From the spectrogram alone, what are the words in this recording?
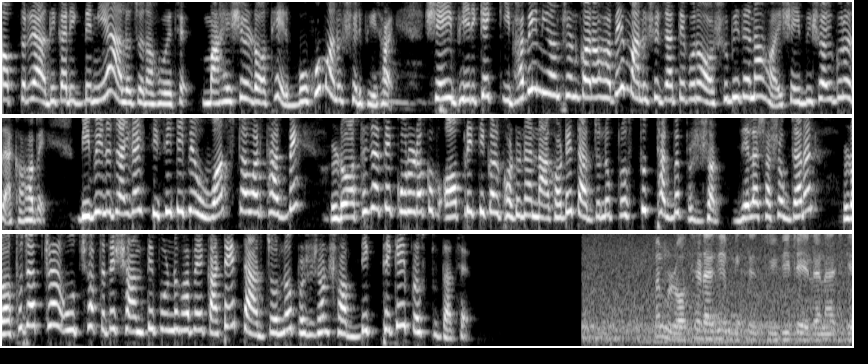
দপ্তরের আধিকারিকদের নিয়ে আলোচনা হয়েছে। মাহেশের রথের বহু মানুষের ভিড় হয়। সেই ভিড়কে কীভাবে নিয়ন্ত্রণ করা হবে, মানুষের যাতে কোনো অসুবিধে না হয়, সেই বিষয়গুলো দেখা হবে। বিভিন্ন জায়গায় সিসিটিভি ওয়াচ টাওয়ার থাকবে। রথে যাতে কোনো রকম অপ্রীতিকর ঘটনা না ঘটে, তার জন্য প্রস্তুত থাকবে প্রশাসন। জেলা শাসক জানান, রথযাত্রার উৎসব যাতে শান্তিপূর্ণভাবে কাটে, তার জন্য প্রশাসন সব দিক থেকেই প্রস্তুত আছে। ম্যাম, রথের আগে বিশেষ ভিজিটে এলেন আজকে।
